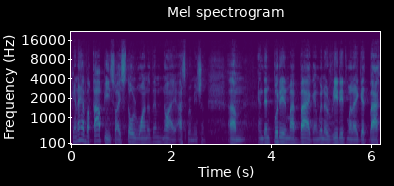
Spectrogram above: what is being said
can I have a copy? So I stole one of them. No, I asked permission. Um, and then put it in my bag. I'm going to read it when I get back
